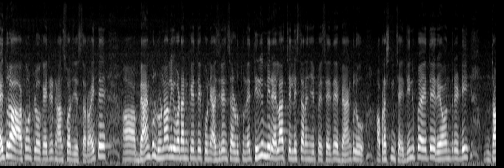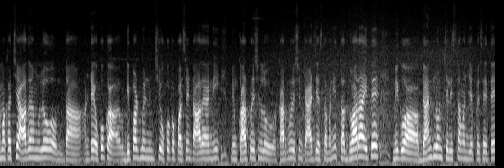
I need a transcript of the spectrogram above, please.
రైతుల అకౌంట్లోకి అయితే ట్రాన్స్ఫర్ చేస్తారు. అయితే బ్యాంకులు రుణాలు ఇవ్వడానికైతే కొన్ని అజిరెన్స్ అడుగుతున్నాయి తిరిగి మీరు ఎలా చెల్లిస్తారని చెప్పేసి అయితే బ్యాంకులు ప్రశ్నించాయి. దీనిపై అయితే రేవంత్ రెడ్డి తమకు వచ్చే ఆదాయంలో అంటే ఒక్కొక్క డిపార్ట్మెంట్ నుంచి ఒక్కొక్క పర్సెంట్ ఆదాయాన్ని మేము కార్పొరేషన్లో కార్పొరేషన్కి యాడ్ చేస్తామని తద్వారా అయితే మీకు బ్యాంక్ లోన్ చెల్లిస్తామని చెప్పేసి అయితే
